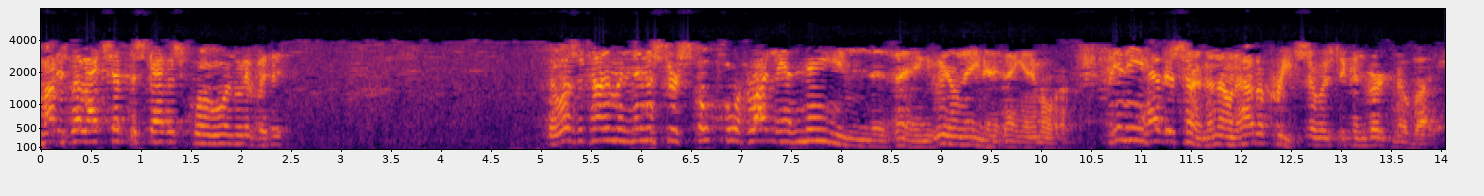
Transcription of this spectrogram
Might as well accept the status quo and live with it. There was a time when ministers spoke forthrightly and named things. We don't name anything anymore. Finney had a sermon on how to preach so as to convert nobody.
